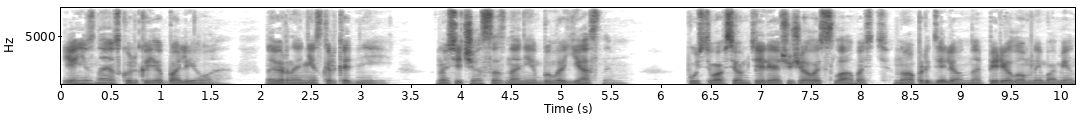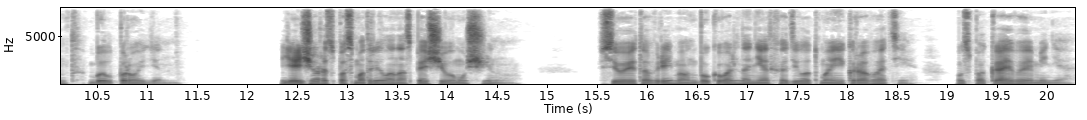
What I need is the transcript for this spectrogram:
Я не знаю, сколько я болела, наверное, несколько дней, но сейчас сознание было ясным. Пусть во всем теле ощущалась слабость, но определенно переломный момент был пройден. Я еще раз посмотрела на спящего мужчину. Все это время он буквально не отходил от моей кровати, успокаивая меня,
